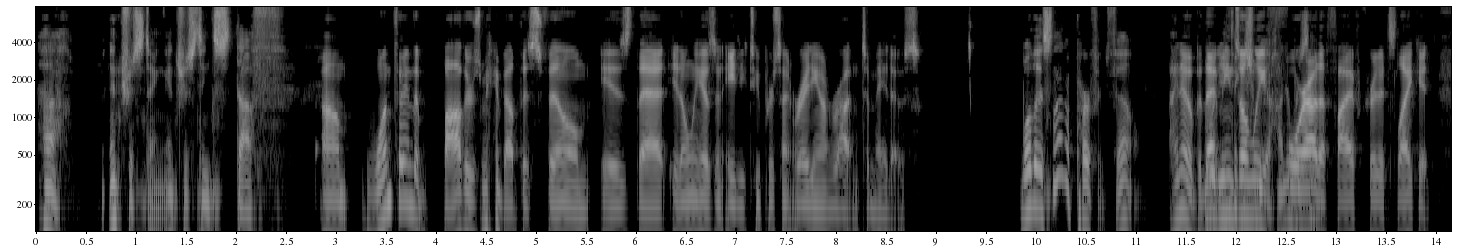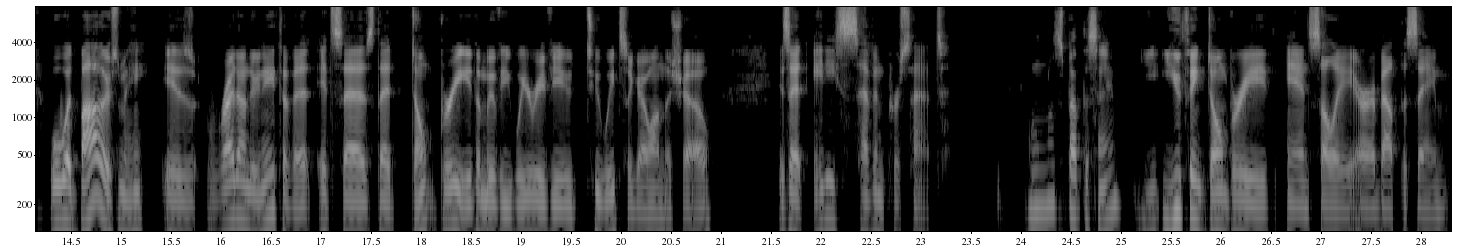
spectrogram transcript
huh, interesting, interesting stuff. Um, one thing that bothers me about this film is that it only has an 82% rating on Rotten Tomatoes. Well, it's not a perfect film. I know, but that means think it should only four out of five critics like it. Well, what bothers me is right underneath of it, it says that Don't Breathe, a movie we reviewed two weeks ago on the show, is at 87%. Well, it's about the same. You, you think Don't Breathe and Sully are about the same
